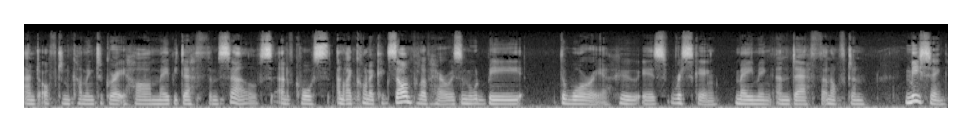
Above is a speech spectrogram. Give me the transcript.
and often coming to great harm, maybe death themselves. And of course, an iconic example of heroism would be the warrior who is risking maiming and death and often meeting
